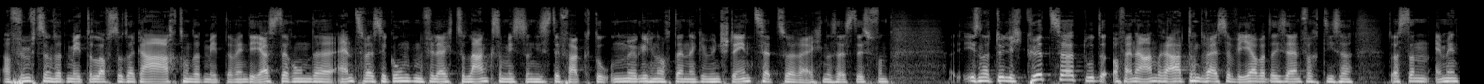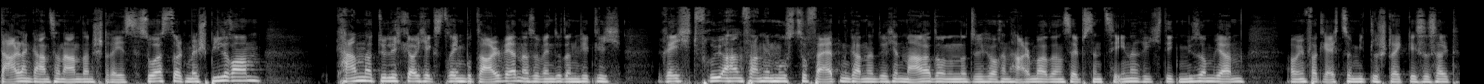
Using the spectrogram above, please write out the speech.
1500 Meter laufst oder gar 800 Meter. Wenn die erste Runde ein, zwei Sekunden vielleicht zu langsam ist, dann ist de facto unmöglich, noch deine gewünschte Endzeit zu erreichen. Das heißt, das von, ist natürlich kürzer, tut auf eine andere Art und Weise weh, aber das ist einfach dieser, du hast dann mental einen ganz anderen Stress. So hast du halt mehr Spielraum, kann natürlich, glaube ich, extrem brutal werden. Also wenn du dann wirklich recht früh anfangen musst zu fighten, kann natürlich ein Marathon und natürlich auch ein Halbmarathon, selbst ein Zehner richtig mühsam werden. Aber im Vergleich zur Mittelstrecke ist es halt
